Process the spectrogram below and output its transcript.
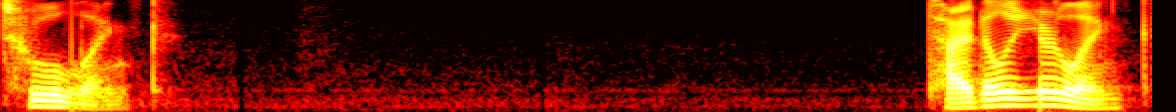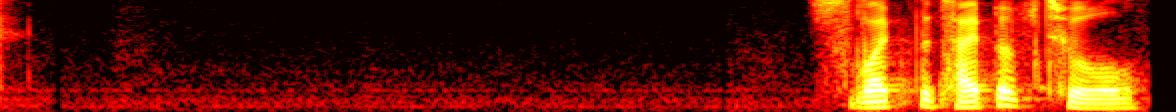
Tool Link. Title your link. Select the type of tool.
